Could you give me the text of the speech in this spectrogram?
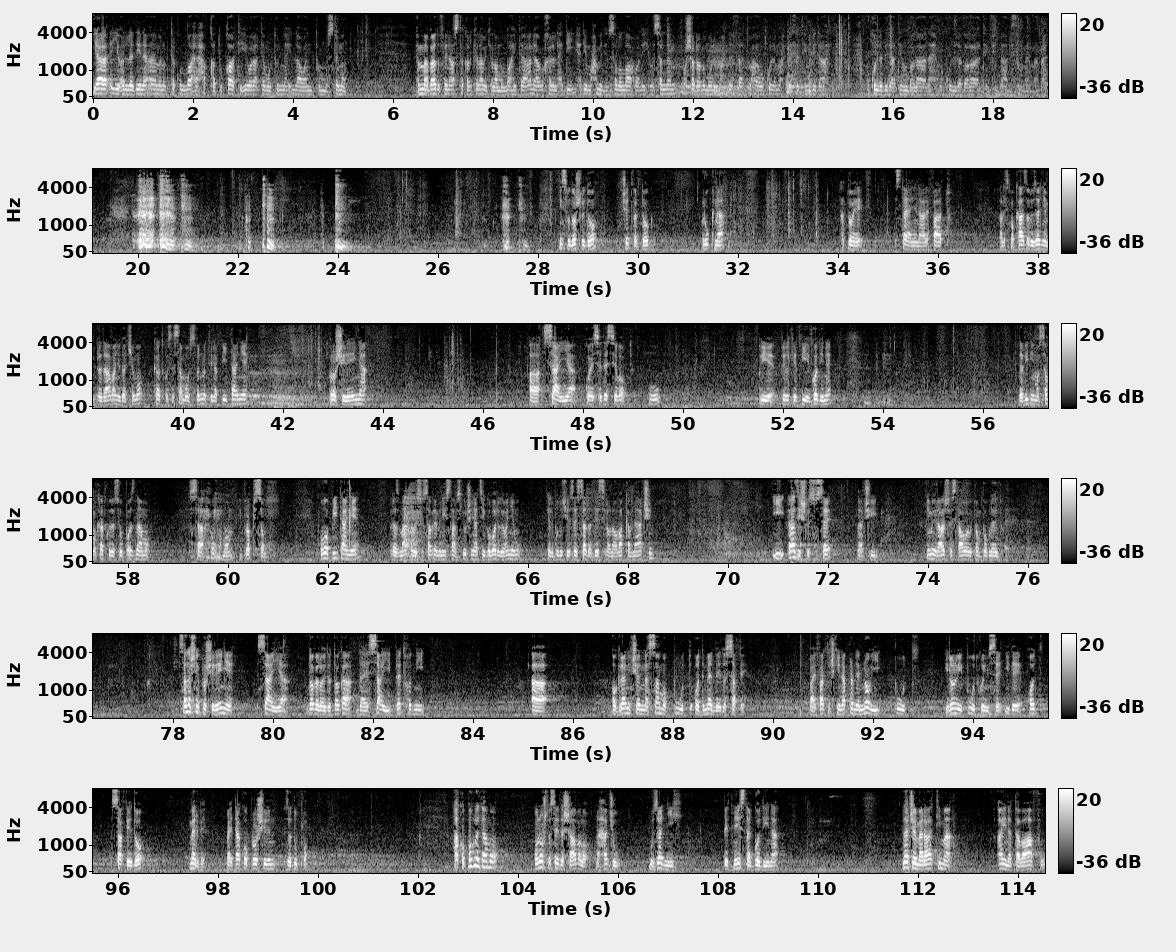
يا أيها الذين آمنوا اتقوا الله حق تقاته ولا تموتن إلا وأنتم مسلمون أما بعد فإن أصدق الكلام كلام الله تعالى وخل الهدي هدي محمد صلى الله عليه وسلم وشر الأمور محدثاتها وكل محدثة بدعة وكل بدعة ضلالة وكل ضلالة في النار ثم أما بعد Mi smo došli do četvrtog rukna a to je stajanje na Arefatu ali smo kazali u zadnjem predavanju da ćemo kratko se samo osvrnuti na pitanje proširenja a, sajja koje se desilo u prije prilike dvije godine da vidimo samo kratko da se upoznamo sa hukmom i propisom. Ovo pitanje razmatrali su savremeni islamski učenjaci i govorili o njemu, jer budući da se sada desilo na ovakav način, i razišli su se, znači, imaju različite stavove u tom pogledu. Sadašnje proširenje Saija dovelo je do toga da je Saji prethodni a, ograničen na samo put od Merve do Safe. Pa je faktički napravljen novi put ili novi put kojim se ide od Safe do Merve. Pa je tako proširen za duplo. Ako pogledamo ono što se je dešavalo na hađu u zadnjih 15 godina na džemaratima, a i na tavafu,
